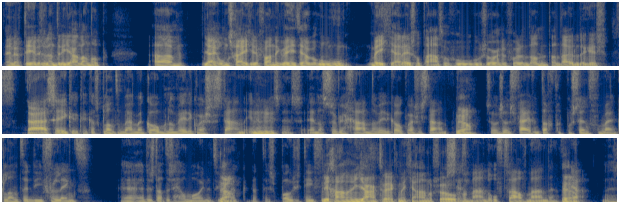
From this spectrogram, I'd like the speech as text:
en daar teren ze dan drie jaar lang op. Ehm, jij onderscheidt je ervan. Ik weet niet, ja, hoe, hoe meet jij resultaten? Of hoe, hoe zorg je ervoor dat dat, dat duidelijk is? Nou ja, zeker. Kijk, als klanten bij mij komen, dan weet ik waar ze staan in hun Mhm. business. En als ze weer gaan, dan weet ik ook waar ze staan. Ja? Sowieso is 85% van mijn klanten die verlengt. Eh, dus dat is heel mooi natuurlijk. Dat is positief. Die gaan een jaartraject met je aan of zo? Zes Of een- maanden of twaalf maanden. Ja. Ja. Dus,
